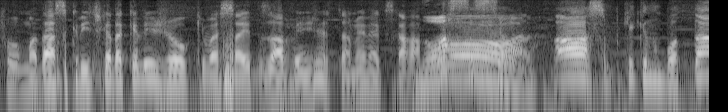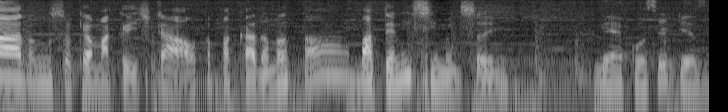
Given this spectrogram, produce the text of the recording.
Foi uma das críticas daquele jogo que vai sair dos Avengers também, né? Que os caras Nossa senhora! Nossa, por que, que não botaram? Não sei o que, é uma crítica alta pra caramba, tá batendo em cima disso aí. É, com certeza.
